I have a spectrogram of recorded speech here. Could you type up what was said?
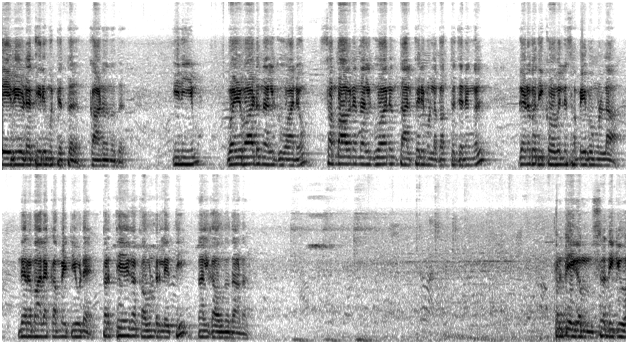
ദേവിയുടെ തിരുമുറ്റത്ത് കാണുന്നത്. ഇനിയും വഴിപാട് നൽകുവാനോ സംഭാവന നൽകുവാനും താല്പര്യമുള്ള ഭക്തജനങ്ങൾ ഗണപതി കോവിലിന് സമീപമുള്ള നിറമാല കമ്മിറ്റിയുടെ പ്രത്യേക കൗണ്ടറിലെത്തി നൽകാവുന്നതാണ്. പ്രത്യേകം ശ്രദ്ധിക്കുക.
